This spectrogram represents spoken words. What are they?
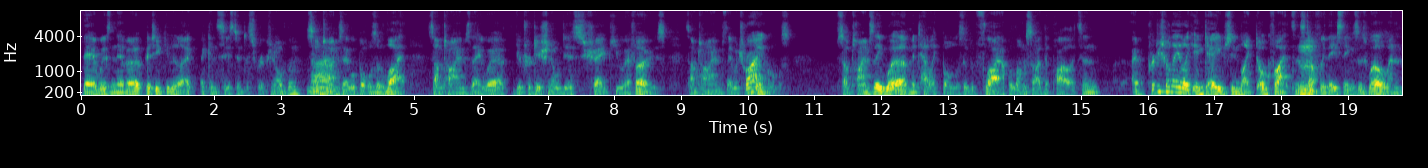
there was never particularly like a consistent description of them. No. Sometimes they were balls of light. Sometimes they were your traditional disc-shaped UFOs. Sometimes they were triangles. Sometimes they were metallic balls that would fly up alongside the pilots. And I'm pretty sure they like engaged in like dogfights and Mm. stuff with these things as well, and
